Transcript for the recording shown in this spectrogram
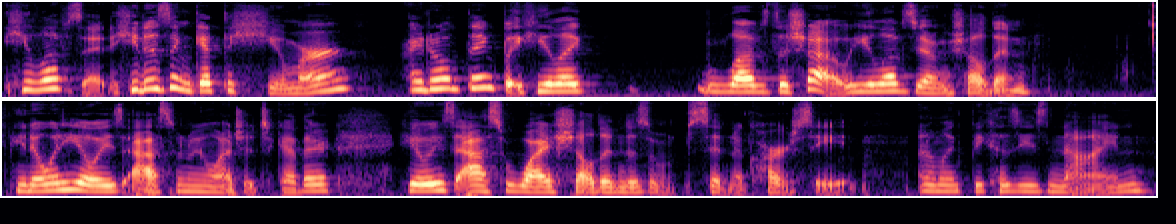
he loves it. He doesn't get the humor, I don't think, but he like loves the show. He loves Young Sheldon. You know what he always asks when we watch it together? He always asks why Sheldon doesn't sit in a car seat. And I'm like, because he's nine.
